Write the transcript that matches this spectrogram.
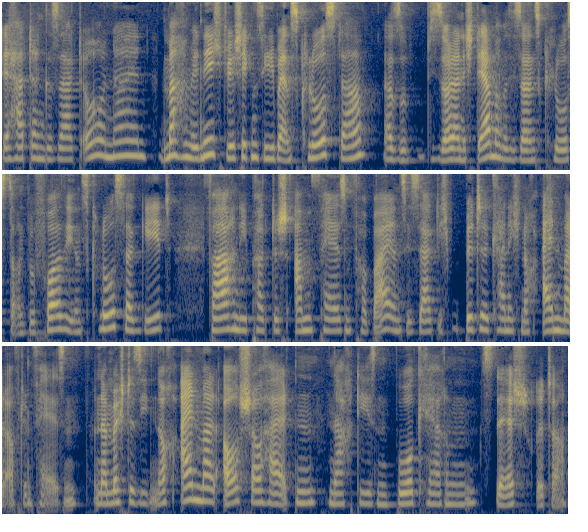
der hat dann gesagt, oh nein, machen wir nicht, wir schicken sie lieber ins Kloster. Also sie soll ja nicht sterben, aber sie soll ins Kloster. Und bevor sie ins Kloster geht, fahren die praktisch am Felsen vorbei und sie sagt, ich bitte kann ich noch einmal auf den Felsen. Und dann möchte sie noch einmal Ausschau halten nach diesen Burgherren slash Ritter.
